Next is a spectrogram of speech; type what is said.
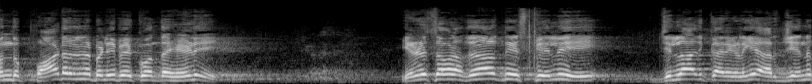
ಒಂದು ಪಾಡರನ್ನು ಬೆಳಿಬೇಕು ಅಂತ ಹೇಳಿ ಎರಡು ಸಾವಿರದ ಹದಿನಾಲ್ಕನೇ ಇಸ್ವಿಯಲ್ಲಿ ಜಿಲ್ಲಾಧಿಕಾರಿಗಳಿಗೆ ಅರ್ಜಿಯನ್ನು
